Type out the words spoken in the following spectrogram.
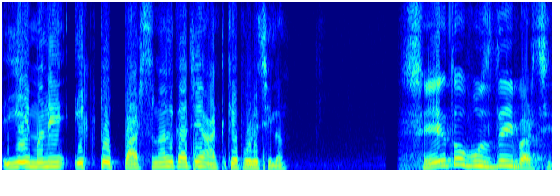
ইয়ে মানে একটু পার্সোনাল কাজে আটকে পড়েছিলাম। সে তো বুঝতেই পারছি।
